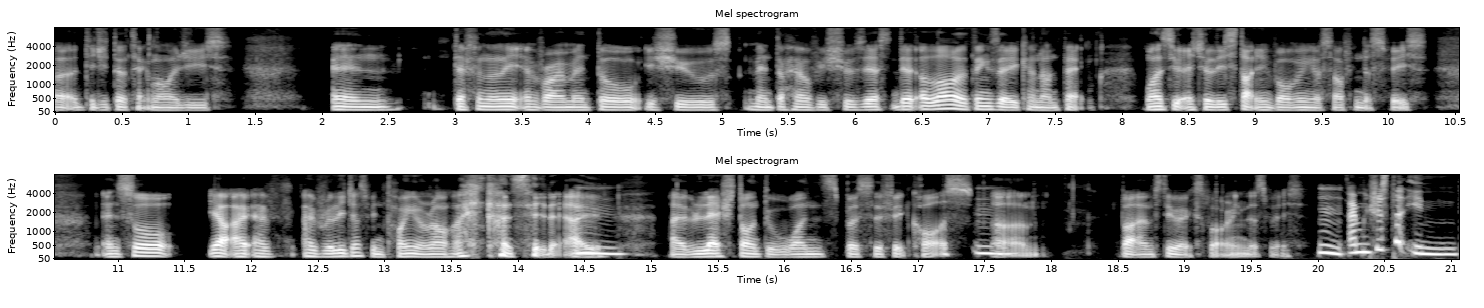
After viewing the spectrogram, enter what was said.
uh, digital technologies, and definitely environmental issues, mental health issues. There's there are a lot of things that you can unpack once you actually start involving yourself in the space. And so yeah, I, have I've really just been toying around. I can't say that mm. I I've latched onto one specific cause. Mm. Um, but I'm still exploring the space. Mm, I'm interested in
